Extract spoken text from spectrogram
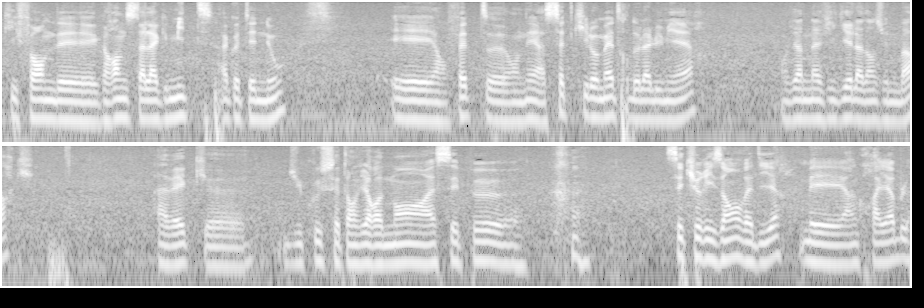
qui forment des grandes stalagmites à côté de nous. Et en fait, euh, on est à 7 km de la lumière. On vient de naviguer là dans une barque avec euh, du coup cet environnement assez peu euh, sécurisant on va dire, mais incroyable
